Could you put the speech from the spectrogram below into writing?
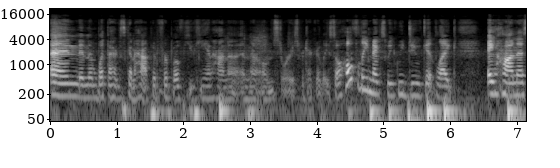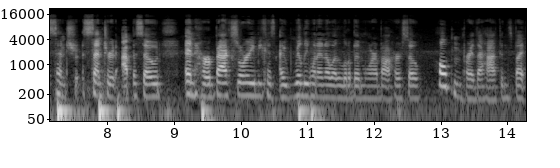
end, and then what the heck is gonna happen for both Yuki and Hana and their own stories, particularly. So, hopefully, next week we do get like a Hana centered episode and her backstory because I really want to know a little bit more about her. So and pray that happens. But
